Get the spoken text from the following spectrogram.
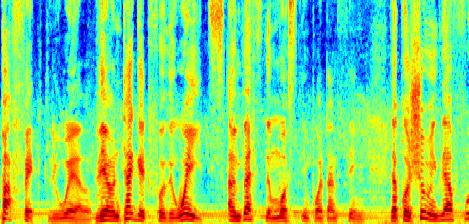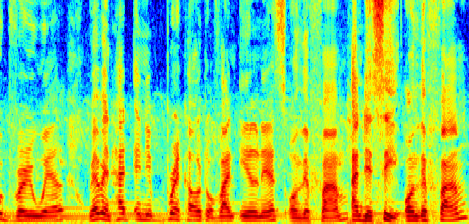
perfectly well. They're on target for the weights, and that's the most important thing. They're consuming their food very well. We haven't had any breakout of an illness on the farm. And you see, on the farm,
